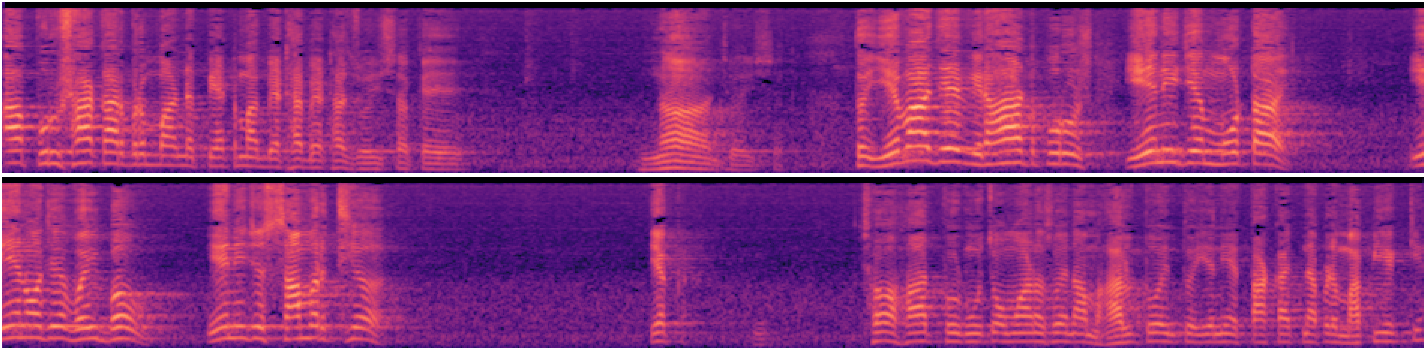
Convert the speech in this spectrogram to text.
આ પુરુષાકાર બ્રહ્માંડને પેટમાં બેઠા બેઠા જોઈ શકે? ના જોઈ શકે. તો એવા જે વિરાટ પુરુષ, એની જે મોટાઈ એનો જે વૈભવ, એની જે સામર્થ્ય, એક છ હાથ ફૂટ ઊંચો માણસ હોય ને આમ હાલતો હોય તો એની તાકાતને આપણે માપી શકીએ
